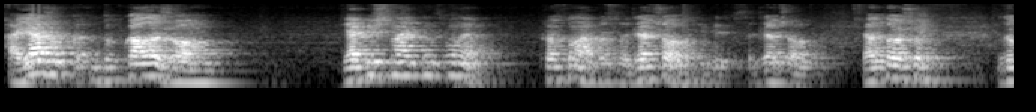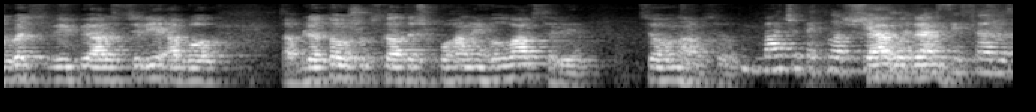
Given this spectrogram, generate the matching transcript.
А я ж дупкала жом. Я більше навіть не дзвонив. Просто-напросто. Для чого ті підписи? Для чого? Для того, щоб зробити собі піар в селі, або, або для того, щоб сказати, що поганий голова в селі. Всього на всього. Бачите, хлопці, Ще я один. тепер всі все роз...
